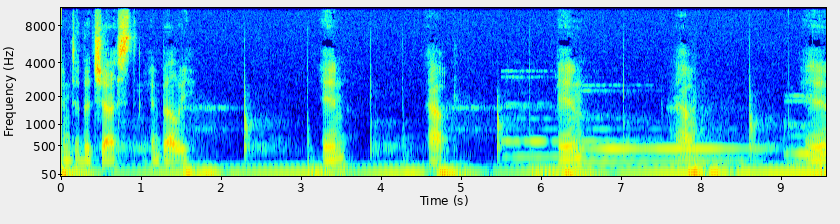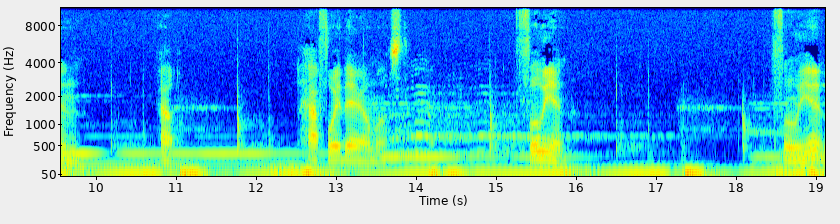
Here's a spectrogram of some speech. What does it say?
into the chest and belly. In, out. In, out. In, out. Halfway there almost. Fully in. Fully in.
